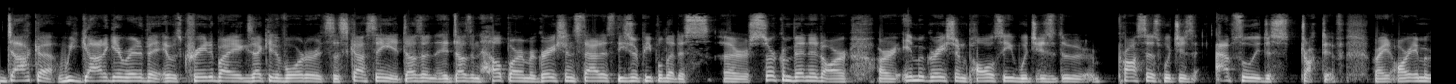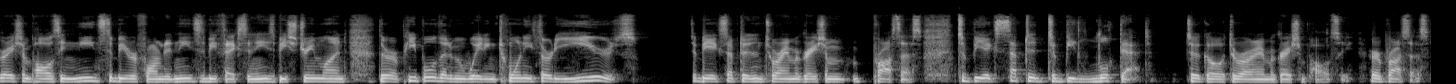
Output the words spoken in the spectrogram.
DACA, we got to get rid of it. It was created by executive order. It's disgusting. It doesn't, it doesn't help our immigration status. These are people that is, are circumvented our, our immigration policy, which is the process, which is absolutely destructive, right? Our immigration policy needs to be reformed. It needs to be fixed. It needs to be streamlined. There are people that have been waiting 20, 30 years to be accepted into our immigration process, to be accepted, to be looked at, to go through our immigration policy or process.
